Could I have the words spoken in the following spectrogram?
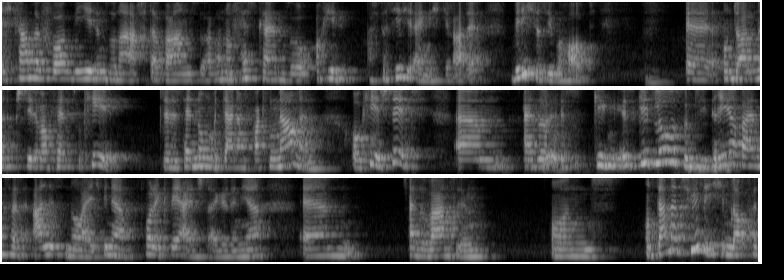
ich kam mir vor wie in so einer Achterbahn, so einfach nur festgehalten, so, okay, was passiert hier eigentlich gerade? Will ich das überhaupt? Äh, und dann steht aber fest, okay, deine Sendung mit deinem fucking Namen. Okay, shit. Ähm, also es, ging, es geht los und die Dreharbeiten, das heißt alles neu. Ich bin ja volle Quereinsteigerin, ja. Ähm, also Wahnsinn. Und und dann natürlich im Laufe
